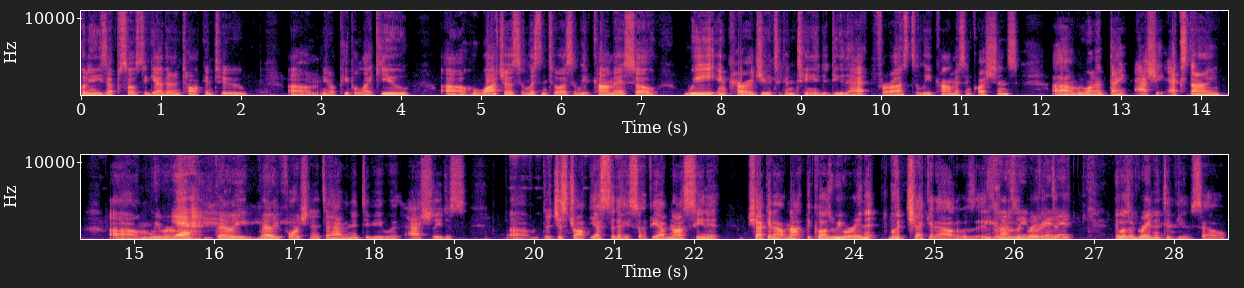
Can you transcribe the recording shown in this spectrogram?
putting these episodes together and talking to, um, you know, people like you uh, who watch us and listen to us and leave comments. So We encourage you to continue to do that for us to leave comments and questions. Um, we want to thank Ashley Eckstein. Um, we were Yeah. very, very fortunate to have an interview with Ashley just um, that just dropped yesterday. So if you have not seen it, check it out. Not because we were in it, but check it out. It was, it was- it was a we great interview. it. It was a great interview. So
